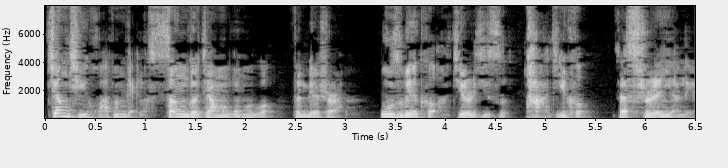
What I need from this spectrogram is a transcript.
将其划分给了三个加盟共和国，分别是乌兹别克、吉尔吉斯、塔吉克。在世人眼里。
